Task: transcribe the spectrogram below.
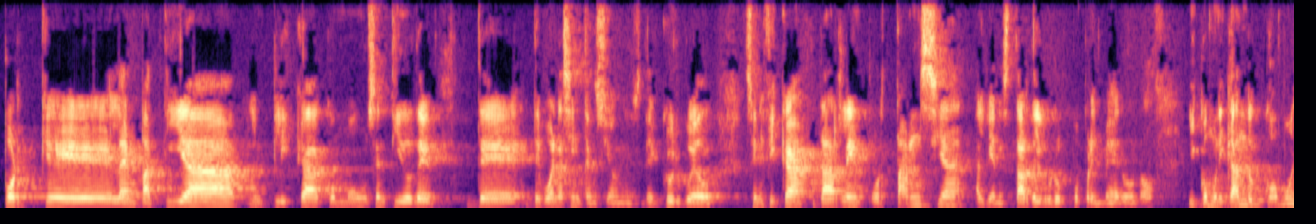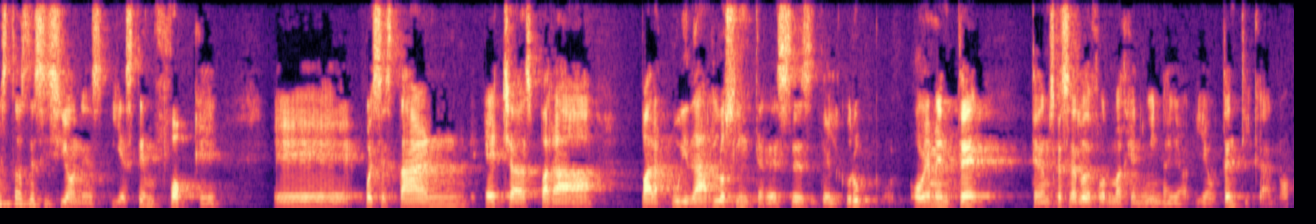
porque la empatía implica como un sentido de, de, buenas intenciones, de goodwill. Significa darle importancia al bienestar del grupo primero, ¿no? Y comunicando cómo estas decisiones y este enfoque eh, pues están hechas para, para cuidar los intereses del grupo. Obviamente tenemos que hacerlo de forma genuina y, y auténtica, ¿no?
